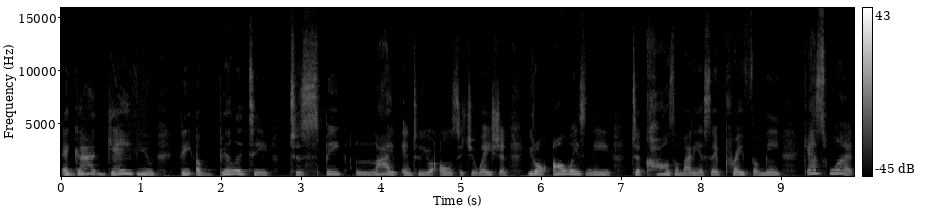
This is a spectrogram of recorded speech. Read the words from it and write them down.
And God gave you the ability to speak life into your own situation. You don't always need to call somebody and say, Pray for me. Guess what?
